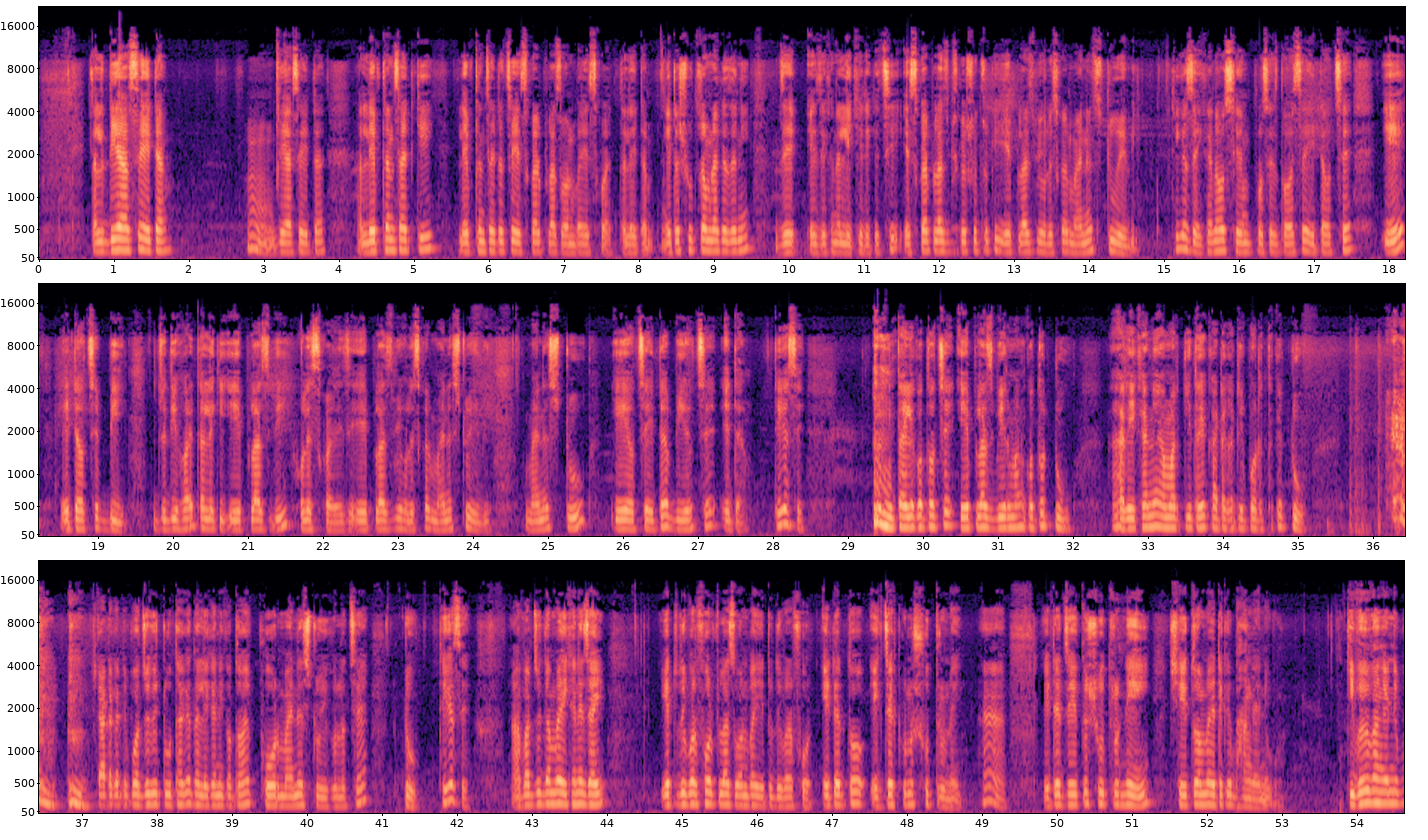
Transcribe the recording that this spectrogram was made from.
তাহলে দেয়া আছে এটা। হুম, দেয়া আছে এটা লেফট হ্যান্ড সাইড কি? লেফট হ্যান্ড সাইড হচ্ছে square plus one by square তাহলে এটা এটা সূত্র আমরা কে জানি? যে এই যেখানে লিখে রেখেছি স্কোয়ার প্লাস বি স্কোয়ার সূত্র কি? A plus B whole square minus two A B ঠিক আছে, এখানেও সেম প্রসেস দেওয়া আছে, এটা হচ্ছে এ এটা হচ্ছে বি যদি হয় তাহলে কি A plus B whole square এই যে A plus B whole square minus two A B minus two A হচ্ছে এটা বি হচ্ছে এটা। ঠিক আছে? তাইলে কত হচ্ছে? এ প্লাস বি এর মান কত? টু আর এখানে আমার কি থাকে? কাটাকাটির পর থাকে টু কাটাকাটির পর যদি টু থাকে, তাহলে এখানে কত হয়? ফোর মাইনাস টু ইকুয়াল হচ্ছে টু ঠিক আছে? আবার যদি আমরা এখানে যাই A two the power four plus one by A two the power four এটার তো এক্সাক্ট কোনো সূত্র নেই হ্যাঁ? এটা যেহেতু সূত্র নেই, সেহেতু আমরা এটাকে ভাঙায় নিব। কীভাবে ভাঙায় নিব?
